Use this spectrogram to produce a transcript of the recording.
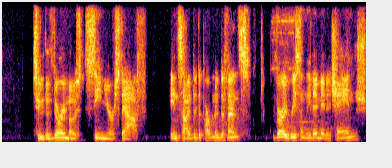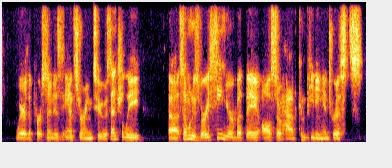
to the very most senior staff inside the Department of Defense. Very recently, they made a change where the person is answering to essentially uh, someone who's very senior, but they also have competing interests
